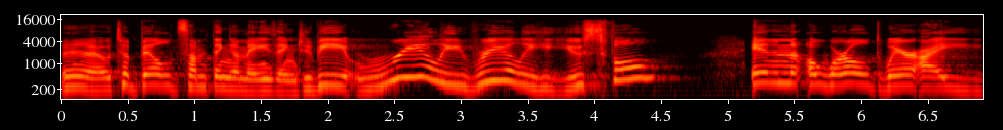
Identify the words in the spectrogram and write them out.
You know, to build something amazing, to be really, really useful in a world where I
